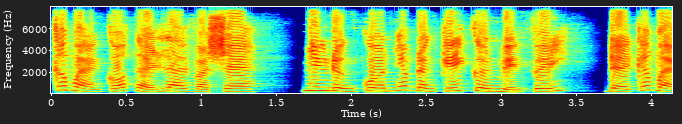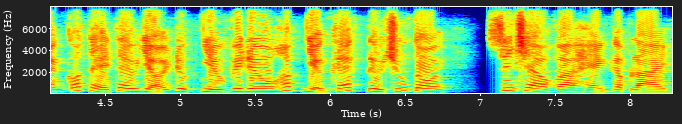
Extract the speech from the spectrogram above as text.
các bạn có thể like và share, nhưng đừng quên nhấp đăng ký kênh miễn phí để các bạn có thể theo dõi được nhiều video hấp dẫn khác từ chúng tôi. Xin chào và hẹn gặp lại.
